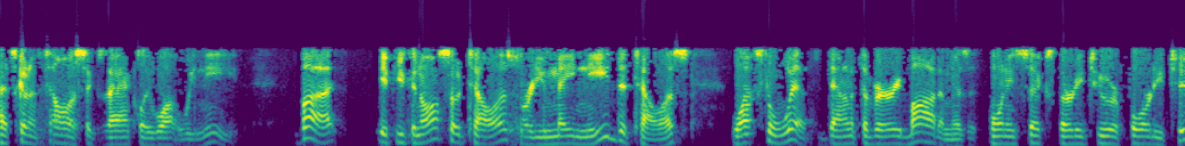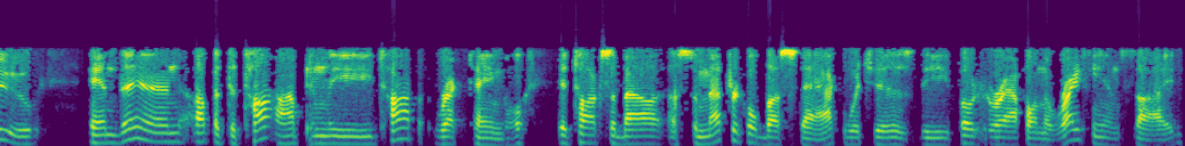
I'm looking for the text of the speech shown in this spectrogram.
that's going to tell us exactly what we need. But if you can also tell us, or you may need to tell us, what's the width down at the very bottom? Is it 26, 32, or 42? And then up at the top, in the top rectangle, it talks about a symmetrical bus stack, which is the photograph on the right-hand side,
